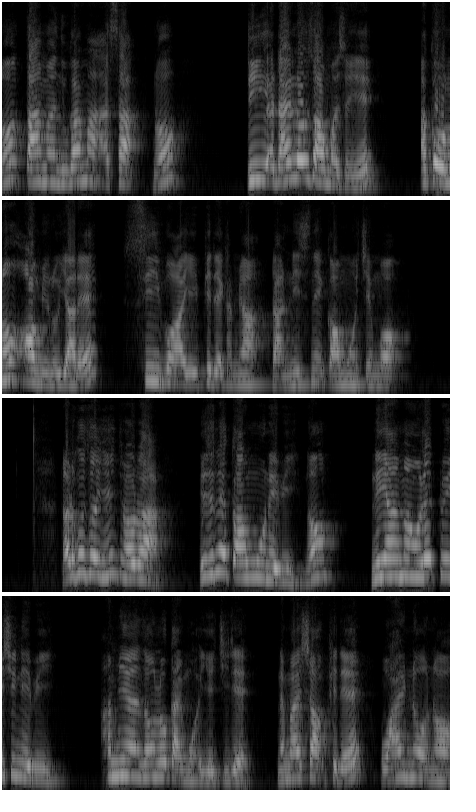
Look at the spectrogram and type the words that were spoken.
နော်တာမန်သူကမှအစနော်ဒီအတိုင်းလှုပ်ဆောင်မှဆိုရင်အကုန်လုံးအောင်မြင်လို့ရတယ်စီးပွားရေးဖြစ်တဲ့ခမဒါ business ကောင်းမွန်ခြင်းပေါ့နောက်တစ်ခုဆိုရင်ကျွန်တော်တို့က business ကောင်းမွန်နေပြီเนาะနေရာမှန်ကိုလည်းတွေးရှိနေပြီအမြန်ဆုံးလောက်ကင်မှုအရေးကြီးတယ်နံပါတ်6ဖြစ်တဲ့ why not เนาะ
